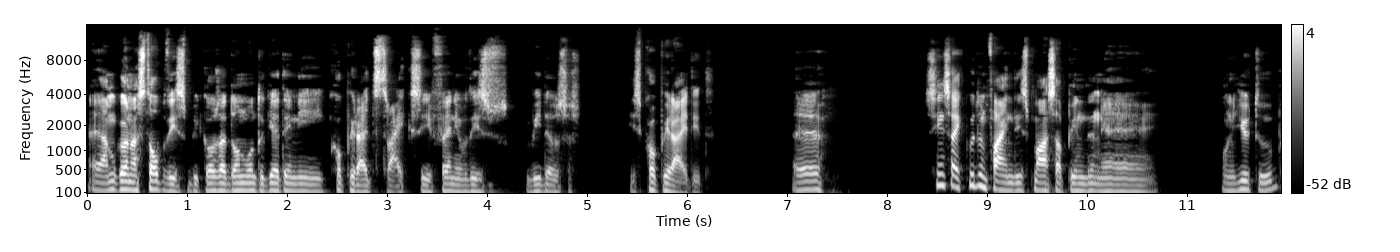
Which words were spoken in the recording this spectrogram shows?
I'm gonna stop this because I don't want to get any copyright strikes if any of these videos is copyrighted. Uh, since I couldn't find this mashup in uh, on YouTube,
